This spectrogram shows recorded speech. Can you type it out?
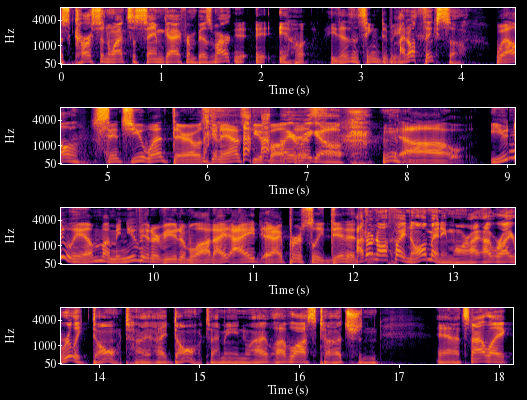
is Carson Wentz the same guy from Bismarck? It- you know, he doesn't seem to be. I don't think so. Well, since you went there, I was going to ask you about Here we this. go. Uh, you knew him. I mean, you've interviewed him a lot. I, I, I personally didn't. I don't know if I know him anymore. I, I, I really don't. I, I don't. I mean, I, I've lost touch, and and it's not like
